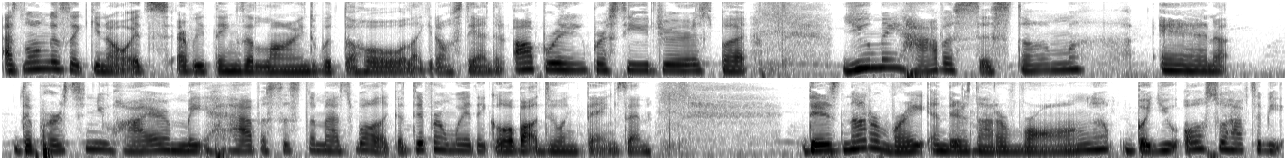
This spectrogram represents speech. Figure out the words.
As long as, like, you know, it's everything's aligned with the whole, like, you know, standard operating procedures, but you may have a system and the person you hire may have a system as well, like a different way they go about doing things. And there's not a right and there's not a wrong, but you also have to be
